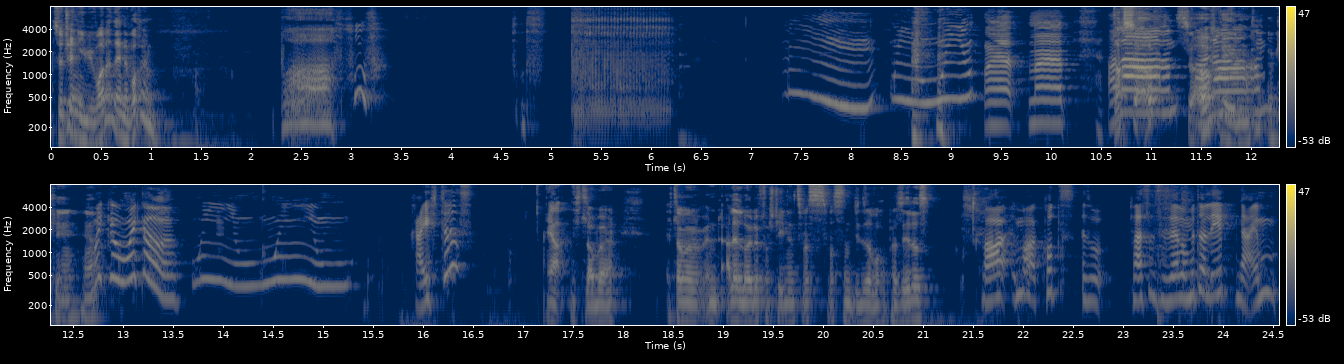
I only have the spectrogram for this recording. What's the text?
So, Jenny, wie war denn deine Woche? Boah, puh. Doch, so, auf, so aufregend. Okay, ja. Wickel, wickel. Reicht das? Ja, ich glaube, ich glaube, wenn alle Leute verstehen jetzt, was, was in dieser Woche passiert ist. Ich war immer kurz, also du hast es ja selber miterlebt. In, der einen,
